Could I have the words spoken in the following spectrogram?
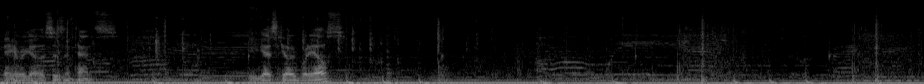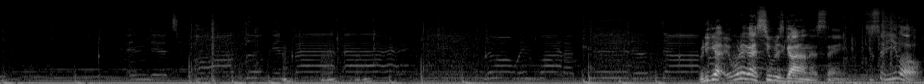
Okay, here we go. This is intense. You guys kill everybody else? Mm-hmm. What do you got? What do you guys see? What he's got on this thing? Just an elo.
